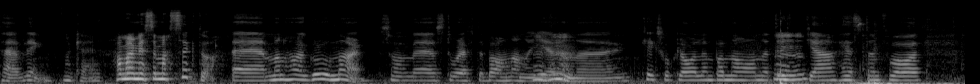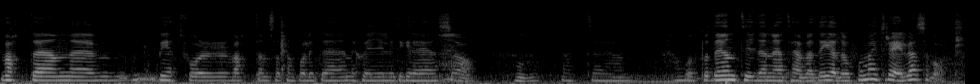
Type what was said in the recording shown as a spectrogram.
tävling. Okay. Har man med sig matsäck då? Eh, man har groomar som eh, står efter banan och ger Mhm. en eh, kexchoklad, en banan, ett Mm. dricka. Hästen får vatten, eh, bet får vatten så att de får lite energi, lite gräs. Ja. Mm. Så att, eh, och på den tiden när jag tävlade det, då får man ju traila sig bort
